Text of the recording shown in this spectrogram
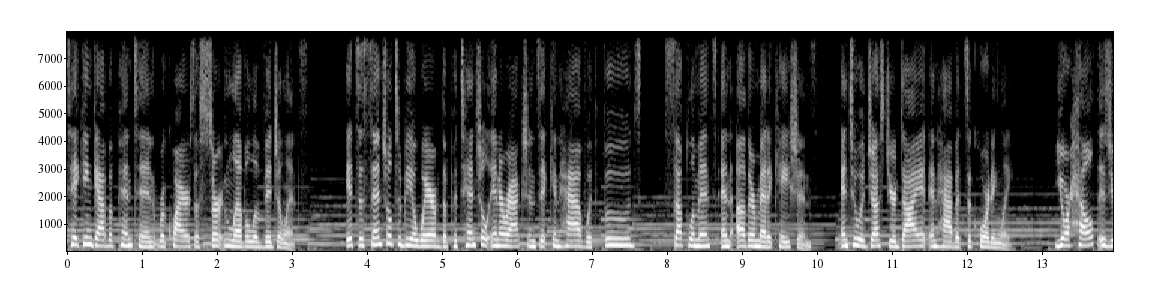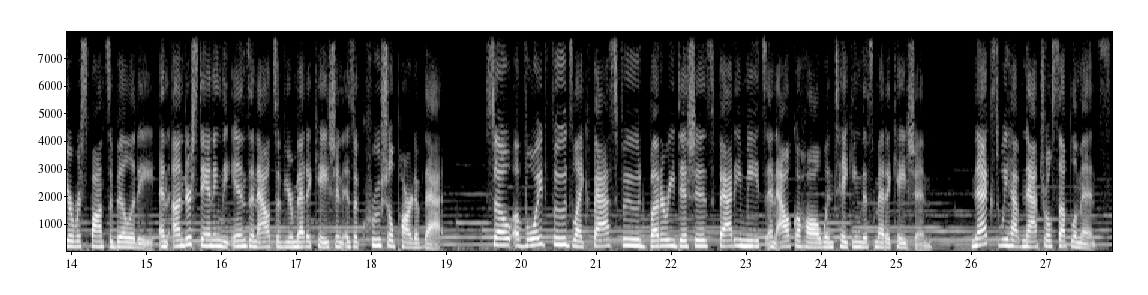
taking gabapentin requires a certain level of vigilance. It's essential to be aware of the potential interactions it can have with foods, supplements, and other medications, and to adjust your diet and habits accordingly. Your health is your responsibility, and understanding the ins and outs of your medication is a crucial part of that. So avoid foods like fast food, buttery dishes, fatty meats, and alcohol when taking this medication. Next, we have natural supplements.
